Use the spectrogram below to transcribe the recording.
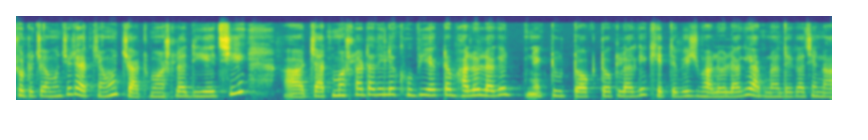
ছোট চামচের এক চামচ চাট মশলা দিয়েছি আর চাট মশলাটা দিলে খুবই একটা ভালো লাগে, একটু টক টক লাগে, খেতে বেশ ভালো লাগে। আপনাদের কাছে না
